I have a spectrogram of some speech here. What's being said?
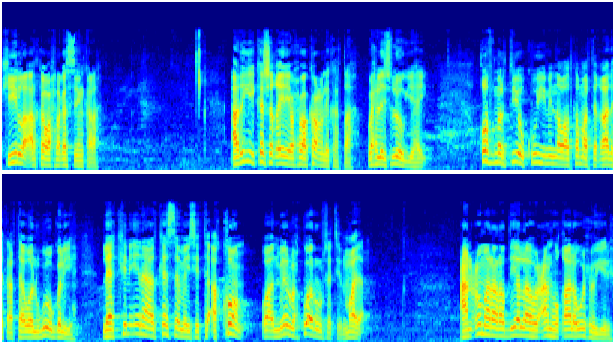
Kii la arka wax laga siin karaa adigii ka shaqaynaya wax waa ka cuni kartaa. Wax la isla og yahay qof martiyoo kuu yimidna waad ka marti qaadi kartaa waa lagu ogol yahay. Laakiin inaad ka samaysatay akoon oo aad meel wax ku aruursatid maya. Can cumara radia allaahu canhu qaala wuxuu yidhi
